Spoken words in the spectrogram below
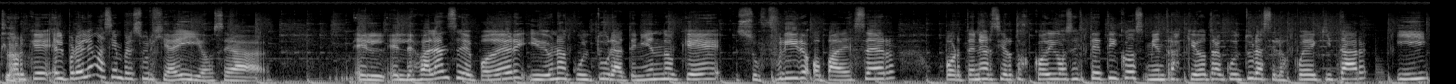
Claro. Porque el problema siempre surge ahí, o sea, el, desbalance de poder y de una cultura teniendo que sufrir o padecer por tener ciertos códigos estéticos, mientras que otra cultura se los puede quitar y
